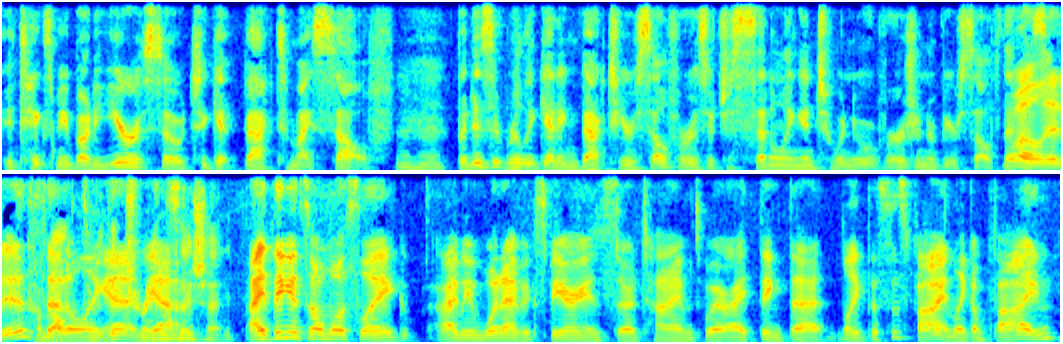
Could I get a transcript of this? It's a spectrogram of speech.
it takes me about a year or so to get back to myself. Mm-hmm. But is it really getting back to yourself, or is it just settling into a newer version of yourself that well, has it is come settling through the in. transition? Yeah. I think it's almost like I mean, what I've experienced are times where I think that like this is fine, like I'm fine,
